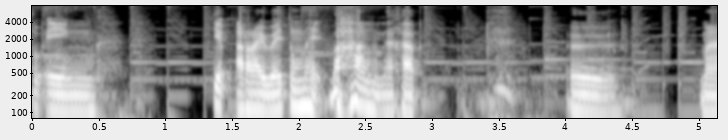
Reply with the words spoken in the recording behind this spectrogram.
ตัวเองเก็บอะไรไว้ตรงไหนบ้างนะครับ เออ มา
